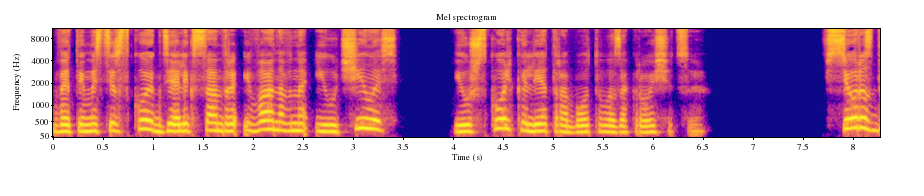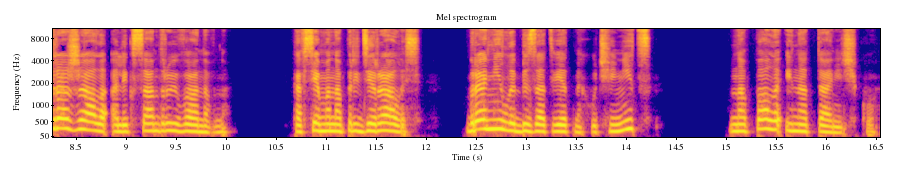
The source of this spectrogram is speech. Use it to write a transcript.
В этой мастерской, где Александра Ивановна и училась, и уж сколько лет работала закройщицей. Все раздражало Александру Ивановну. Ко всем она придиралась, бронила безответных учениц, напала и на Танечку,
